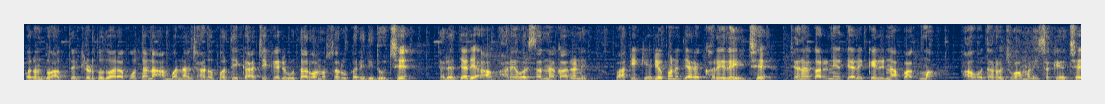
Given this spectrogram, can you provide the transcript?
પરંતુ આ વખતે ખેડૂતો દ્વારા પોતાના આંબાના ઝાડો પરથી કાચી કેરી ઉતારવાનું શરૂ કરી દીધું છે. જ્યારે અત્યારે આ ભારે વરસાદના કારણે પાકી કેરીઓ પણ અત્યારે ખરી રહી છે, જેના કારણે અત્યારે કેરીના પાકમાં ભાવ વધારો જોવા મળી શકે છે.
